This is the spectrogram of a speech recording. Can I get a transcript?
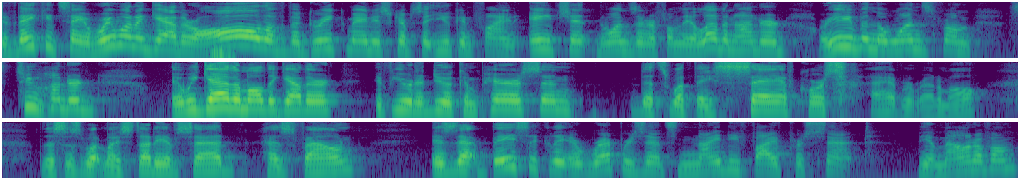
if they could say, we want to gather all of the Greek manuscripts that you can find, ancient, the ones that are from the 1100, or even the ones from 200, And we gather them all together. If you were to do a comparison, that's what they say. Of course, I haven't read them all. This is what my study have said, has found, is that basically it represents 95%. The amount of them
